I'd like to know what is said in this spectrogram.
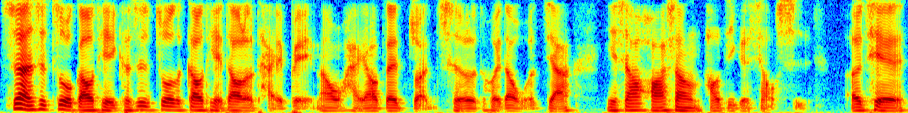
虽然是坐高铁，可是坐高铁到了台北，然后我还要再转车回到我家，也是要花上好几个小时，而且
